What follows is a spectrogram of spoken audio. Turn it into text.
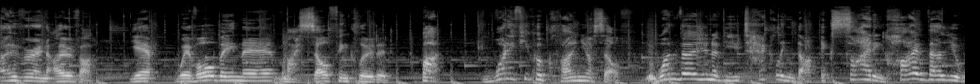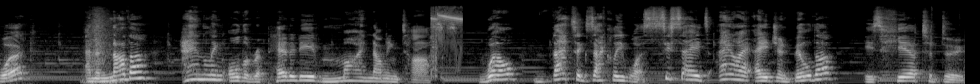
over and over? Yep, we've all been there, myself included. But what if you could clone yourself? One version of you tackling the exciting high value work and another handling all the repetitive, mind-numbing tasks. Well, that's exactly what SysAid's AI Agent Builder is here to do.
